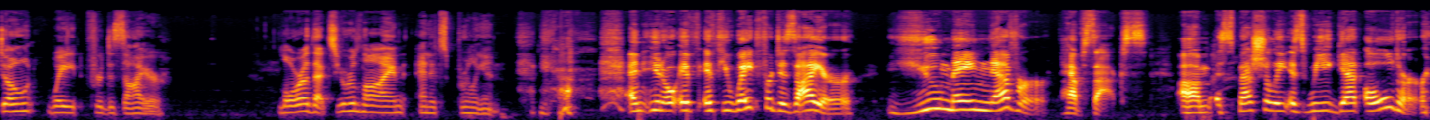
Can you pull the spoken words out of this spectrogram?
Don't wait for desire. Laura, that's your line and it's brilliant. Yeah. And you know, if if you wait for desire, you may never have sex. Um, especially as we get older.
